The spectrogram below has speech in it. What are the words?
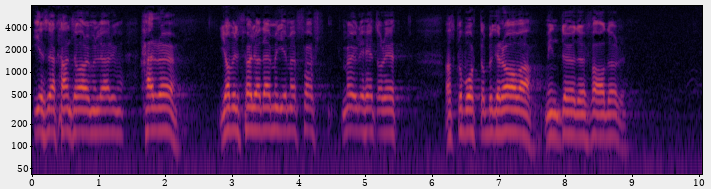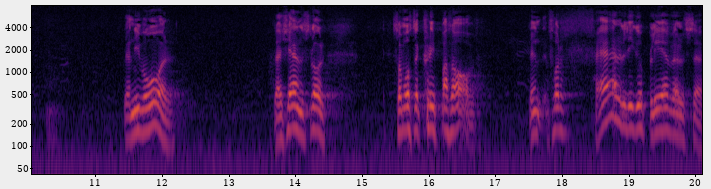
Jesus, jag kan inte vara min lärjunge. Herre, jag vill följa dig, men ge mig först möjlighet och rätt att gå bort och begrava min döde fader. Det är nivåer. Det är känslor som måste klippas av. Det är en förfärlig upplevelse.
